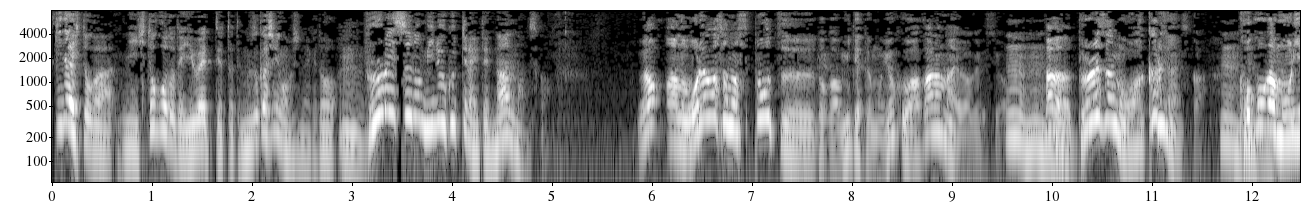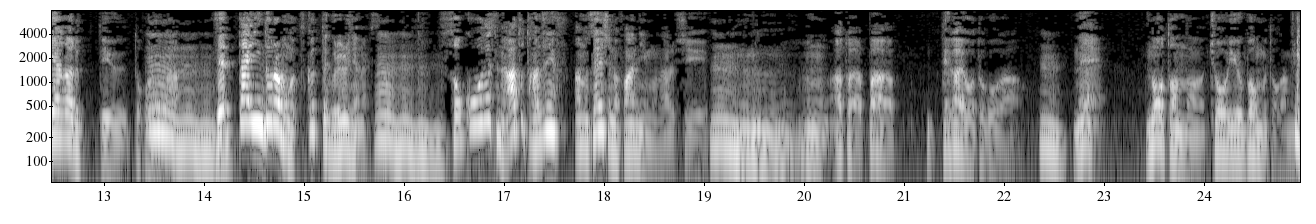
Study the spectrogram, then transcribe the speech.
きな人が、に一言で言えって言ったって難しいかもしれないけど、うんプロレスの魅力ってのは一体何なんですか？いや、あの、俺はそのスポーツとかを見ててもよくわからないわけですよ。うんうんうんただ、プロレスはもうわかるじゃないですか、うんうんここが盛り上がるっていうところが、うんうんうん絶対にドラマを作ってくれるじゃないですか。うんうんうんそこですね。あと単純に、あの、選手のファンにもなるし、うん。うんうん、あとやっぱ、でかい男が。ね、ノートンの超竜ボムとか見て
